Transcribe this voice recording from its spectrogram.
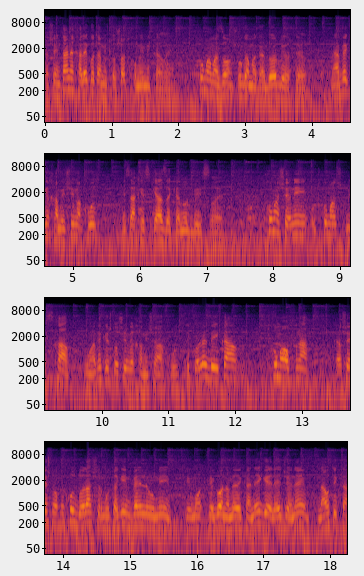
כאשר ניתן לחלק אותם לשלושה תחומים עיקריים. תחום המזון, שהוא גם הגדול ביותר, מהווה כ-50% מסך עסקי הזכיינות בישראל. התחום השני הוא תחום המסחר, הוא מהווה כ-35% וכולל בעיקר תחום האופנה, כאשר יש נוכחות גדולה של מותגים בינלאומיים כגון אמריקן איגל, H&M, נאוטיקה.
